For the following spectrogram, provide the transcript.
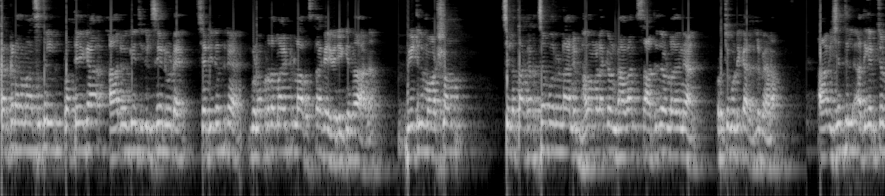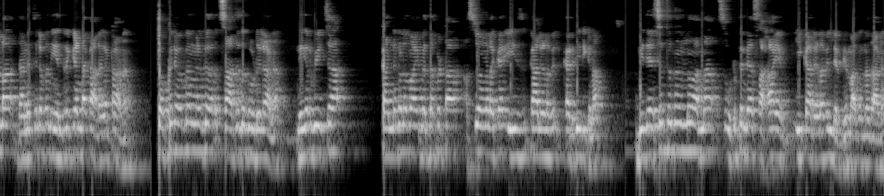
കർക്കിടക മാസത്തിൽ പ്രത്യേക ആരോഗ്യ ചികിത്സയിലൂടെ ശരീരത്തിന് ഗുണപ്രദമായിട്ടുള്ള അവസ്ഥ കൈവരിക്കുന്നതാണ്. വീട്ടിൽ മോഷണം ചില തകർച്ച പോലുള്ള അനുഭവങ്ങളൊക്കെ ഉണ്ടാവാൻ സാധ്യതയുള്ളതിനാൽ കുറച്ചുകൂടി കരുതൽ വേണം. ആവശ്യത്തിൽ അധികരിച്ചുള്ള ധനച്ചിലവ് നിയന്ത്രിക്കേണ്ട കാലഘട്ടമാണ്. ത്വക്ക് രോഗങ്ങൾക്ക് സാധ്യത കൂടുതലാണ്. നീർവീഴ്ച കണ്ണുകളുമായി ബന്ധപ്പെട്ട അസുഖങ്ങളൊക്കെ ഈ കാലയളവിൽ കരുതിയിരിക്കണം. വിദേശത്ത് നിന്ന് വന്ന സുഹൃത്തിന്റെ സഹായം ഈ കാലയളവിൽ ലഭ്യമാകുന്നതാണ്.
